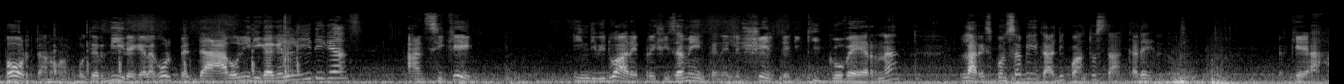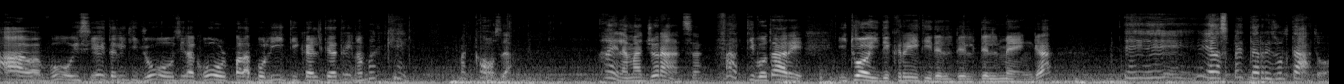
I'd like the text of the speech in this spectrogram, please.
portano a poter dire che la colpa è della politica che litiga, anziché individuare precisamente nelle scelte di chi governa la responsabilità di quanto sta accadendo. Perché, ah, voi siete litigiosi, la colpa, la politica, il teatrino, ma che? Ma cosa? Hai la maggioranza? Fatti votare i tuoi decreti del, del, del Menga e, e aspetta il risultato,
